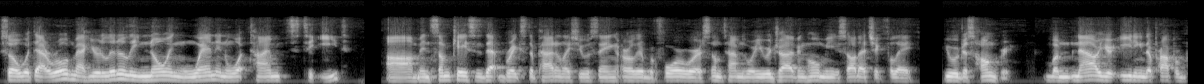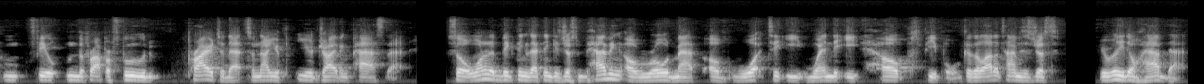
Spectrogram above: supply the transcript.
So with that roadmap, you're literally knowing when and what times to eat. Um, in some cases, that breaks the pattern, like she was saying earlier before, where sometimes where you were driving home and you saw that Chick Fil A, you were just hungry, but now you're eating the proper feel the proper food prior to that. So now you're you're driving past that. So one of the big things I think is just having a roadmap of what to eat, when to eat helps people because a lot of times it's just you really don't have that,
